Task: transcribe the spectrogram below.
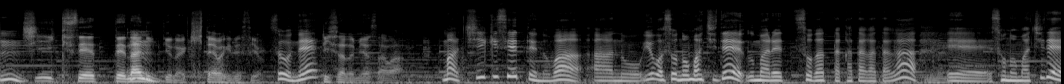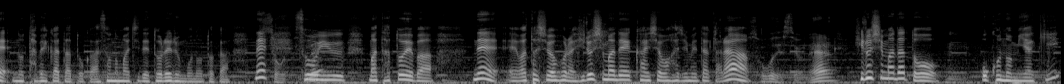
うん。地域性って何っていうのが聞きたいわけですよ、そうね。リスナーの皆さんはまあ地域性っていうのはあの要はその町で生まれ育った方々が、うん。えーその町での食べ方とかその町で取れるものとかねね。そういう、まあ、例えば、ね、えー私はほら広島で会社を始めたからそうですよね、広島だとうん。お好み焼き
